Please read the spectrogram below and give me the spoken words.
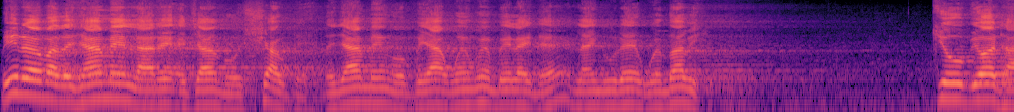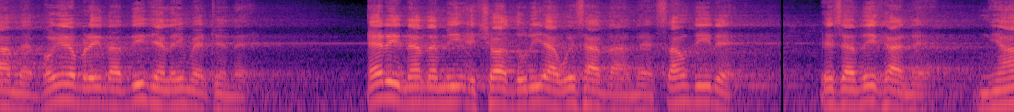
ပြီးတော့မှတရားမင်းလာတဲ့အကြောင်းကိုရှောက်တယ်တရားမင်းကိုဘုရားဝင်ခွင့်ပေးလိုက်တယ်လိုင်ကူတဲ့ဝင်သွားပြီ ကြိုပြောထားမယ်ဘုန်းကြီးပြိဿသိကျင်လိမ့်မယ်ထင်တယ်အဲ့ဒီနတ်သမီးအချောသူရိယဝိသတာနဲ့စောင်းတီးတဲ့ပိဿသိခနဲ့ညာ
